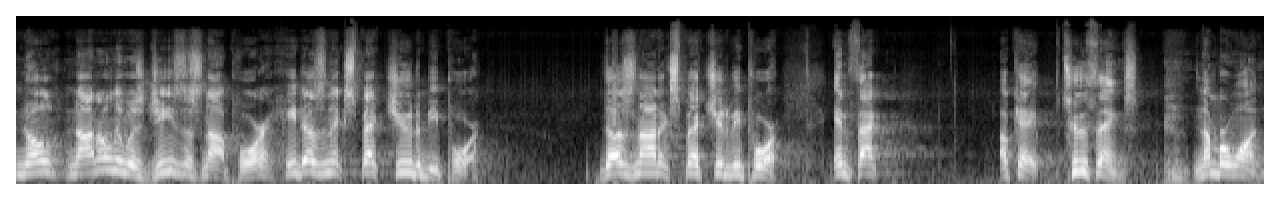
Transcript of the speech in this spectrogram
no, not only was Jesus not poor, he doesn't expect you to be poor. Does not expect you to be poor. In fact, okay, two things. Number one,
